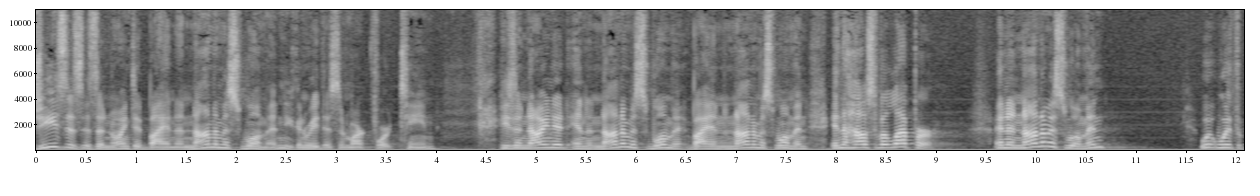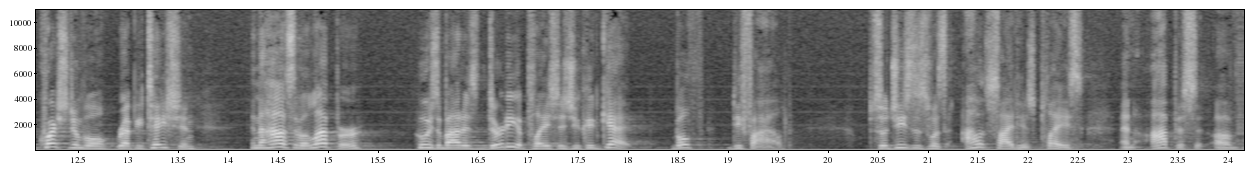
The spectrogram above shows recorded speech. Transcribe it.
Jesus is anointed by an anonymous woman. You can read this in Mark 14. He's anointed an anonymous woman by an anonymous woman in the house of a leper. An anonymous woman with, with questionable reputation in the house of a leper who is about as dirty a place as you could get, both defiled. So Jesus was outside his place and opposite of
